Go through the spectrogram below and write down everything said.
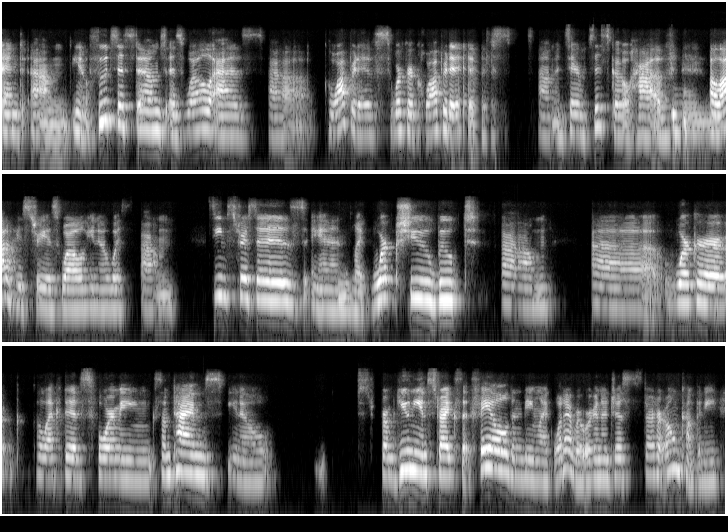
and um, you know food systems as well as uh, cooperatives, worker cooperatives um, in San Francisco have a lot of history as well. You know, with um, seamstresses and like work shoe boot um, uh, worker collectives forming. Sometimes you know from union strikes that failed and being like, whatever, we're gonna just start our own company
